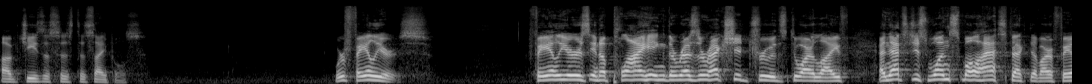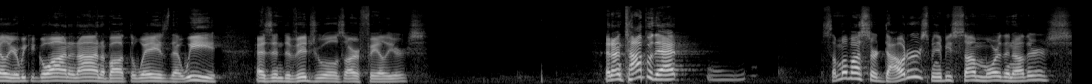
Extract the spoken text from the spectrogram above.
of Jesus' disciples. We're failures failures in applying the resurrection truths to our life. And that's just one small aspect of our failure. We could go on and on about the ways that we, as individuals, are failures. And on top of that, some of us are doubters, maybe some more than others.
